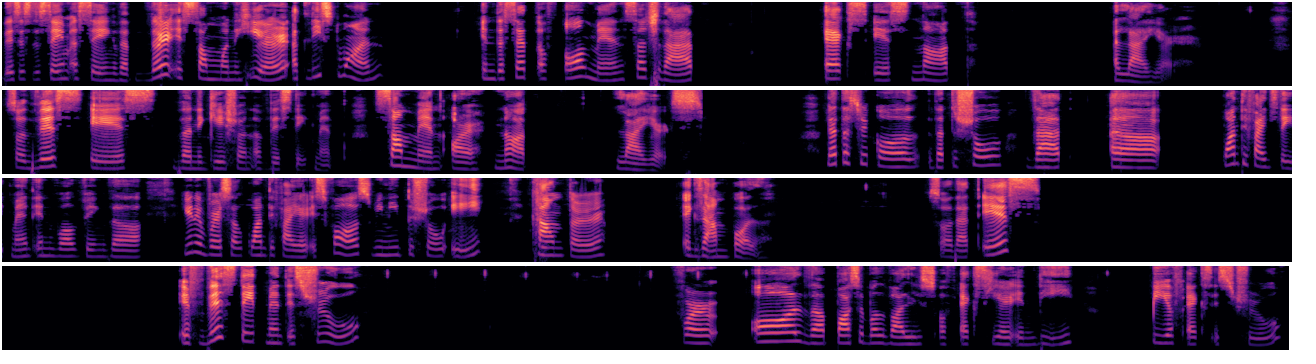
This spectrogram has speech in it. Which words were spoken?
This is the same as saying that there is someone here, at least one, in the set of all men such that X is not a liar. So this is the negation of this statement. Some men are not liars. Let us recall that to show that a quantified statement involving the universal quantifier is false, we need to show a counter example. So that is, if this statement is true, for all the possible values of x here in D, p of x is true.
